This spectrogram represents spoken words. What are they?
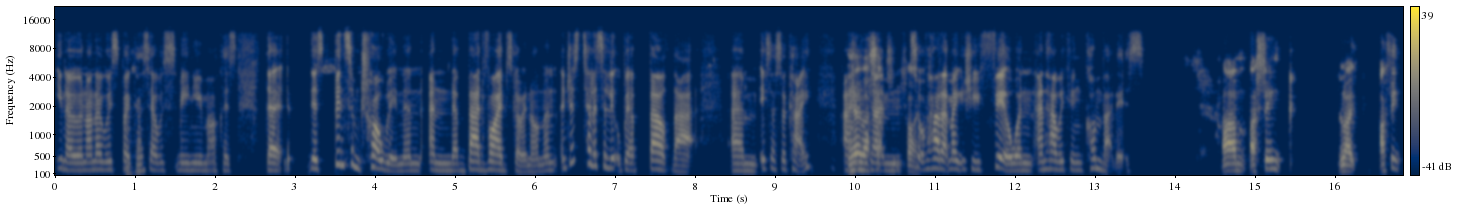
you know, and I know we spoke Mhm. ourselves, me and you, Marcus, that there's been some trolling and and uh, bad vibes going on, and, and just tell us a little bit about that, um, if that's okay, and that's um, absolutely fine. sort of how that makes you feel and and how we can combat this. Um, I think, like, I think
